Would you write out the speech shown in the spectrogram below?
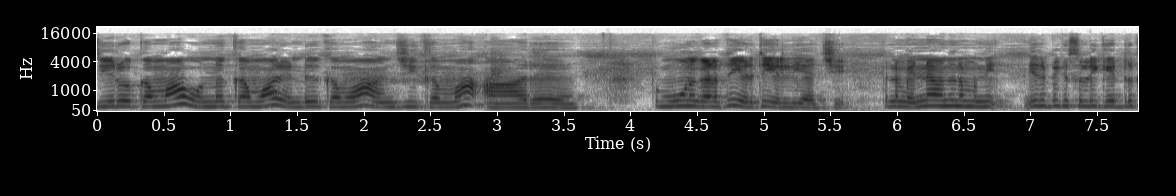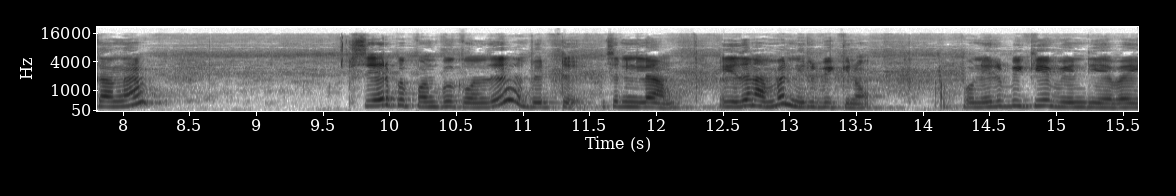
ஜீரோ கம்மா ஒன்று கம்மா ரெண்டு கம்மா அஞ்சு கம்மா ஆறு. இப்போ மூணு கணத்தையும் எடுத்து எழுதியாச்சு. இப்போ நம்ம என்ன வந்து நம்ம நிரூபிக்க சொல்லி கேட்டிருக்காங்க? சேர்ப்பு பண்புக்கு வந்து வெட்டு சரிங்களா? இதை நம்ம நிரூபிக்கணும். அப்போ நிரூபிக்க வேண்டியவை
